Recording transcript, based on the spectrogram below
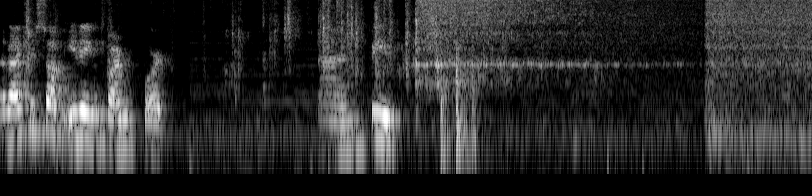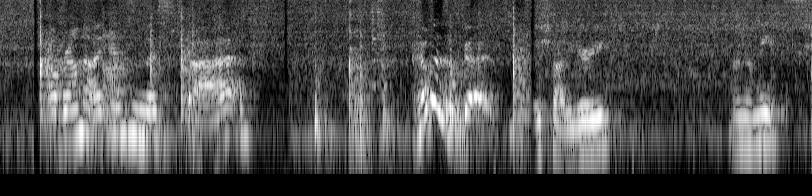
I've actually stopped eating farm pork and beef. I'll brown the onions in this fat. I hope this is good. A shot of Yuri on the meats.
